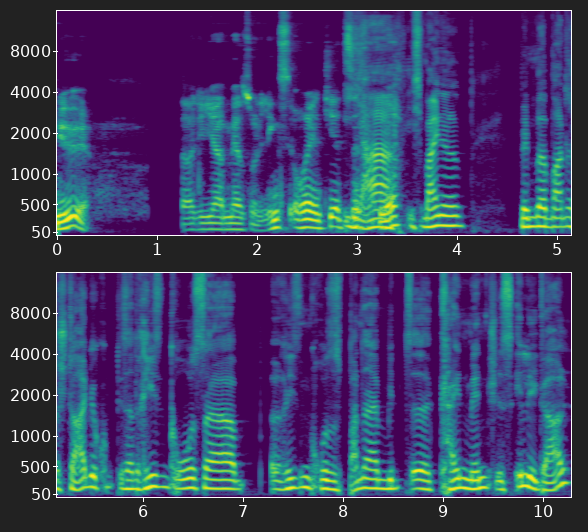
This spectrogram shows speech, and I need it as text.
Nö. Da die ja mehr so linksorientiert sind. Ja, ne? ich meine, wenn man mal das Stadion guckt, ist ein riesengroßer, riesengroßes Banner mit äh, kein Mensch ist illegal.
